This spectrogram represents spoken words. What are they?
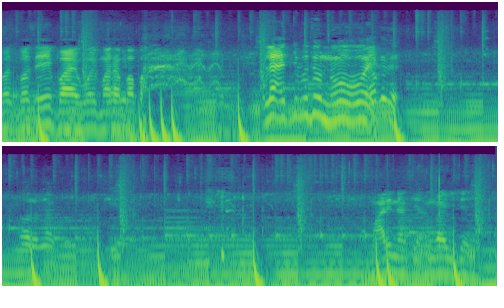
બસ બસ એ ભાઈ હોય મારા બાપા. એટલે એટલું બધું નો હોય. મારી નાખી હંગાવી જાય.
